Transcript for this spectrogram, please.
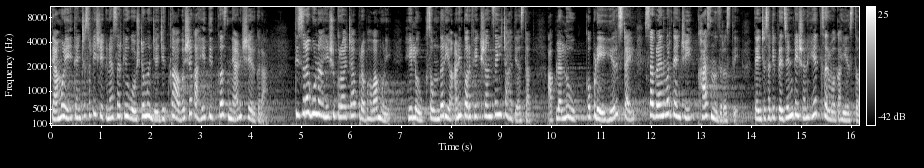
त्यामुळे त्यांच्यासाठी शिकण्यासारखी गोष्ट म्हणजे जितकं आवश्यक आहे तितकंच ज्ञान शेअर करा. तिसरा गुण आहे शुक्राच्या प्रभावामुळे. हे लोक सौंदर्य आणि परफेक्शनचेही चाहते असतात. आपला लूक कपडे हेअरस्टाईल सगळ्यांवर त्यांची खास नजर असते. त्यांच्यासाठी प्रेझेंटेशन हेच सर्व काही असतं.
